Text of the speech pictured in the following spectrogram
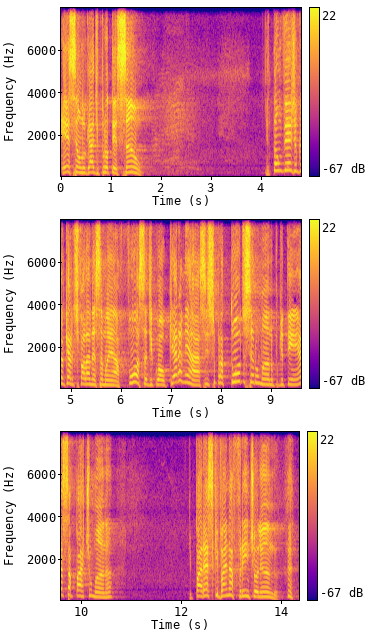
Esse é um lugar de proteção. Então veja o que eu quero te falar nessa manhã: a força de qualquer ameaça, isso para todo ser humano, porque tem essa parte humana que parece que vai na frente olhando.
